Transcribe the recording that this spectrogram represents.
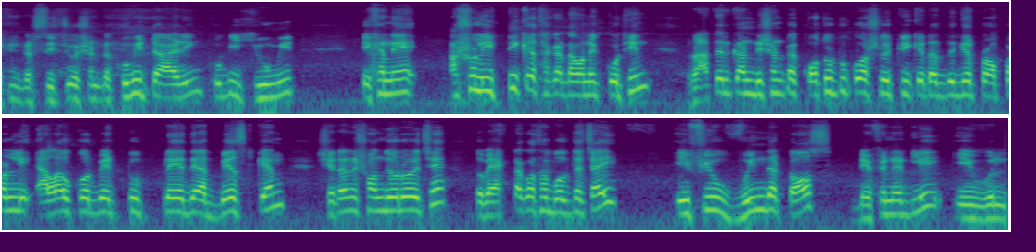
এখানকার সিচুয়েশনটা খুবই টায়ারিং খুবই হিউমিড এখানে আসলে টিকে থাকাটা অনেক কঠিন। রাতের কন্ডিশনটা কতটুকু আসলে ক্রিকেটারদেরকে প্রপারলি অ্যালাউ করবে to play their best game সেটা নিয়ে সন্দেহ রয়েছে। তবে একটা কথা বলতে চাই if you win the toss definitely you will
